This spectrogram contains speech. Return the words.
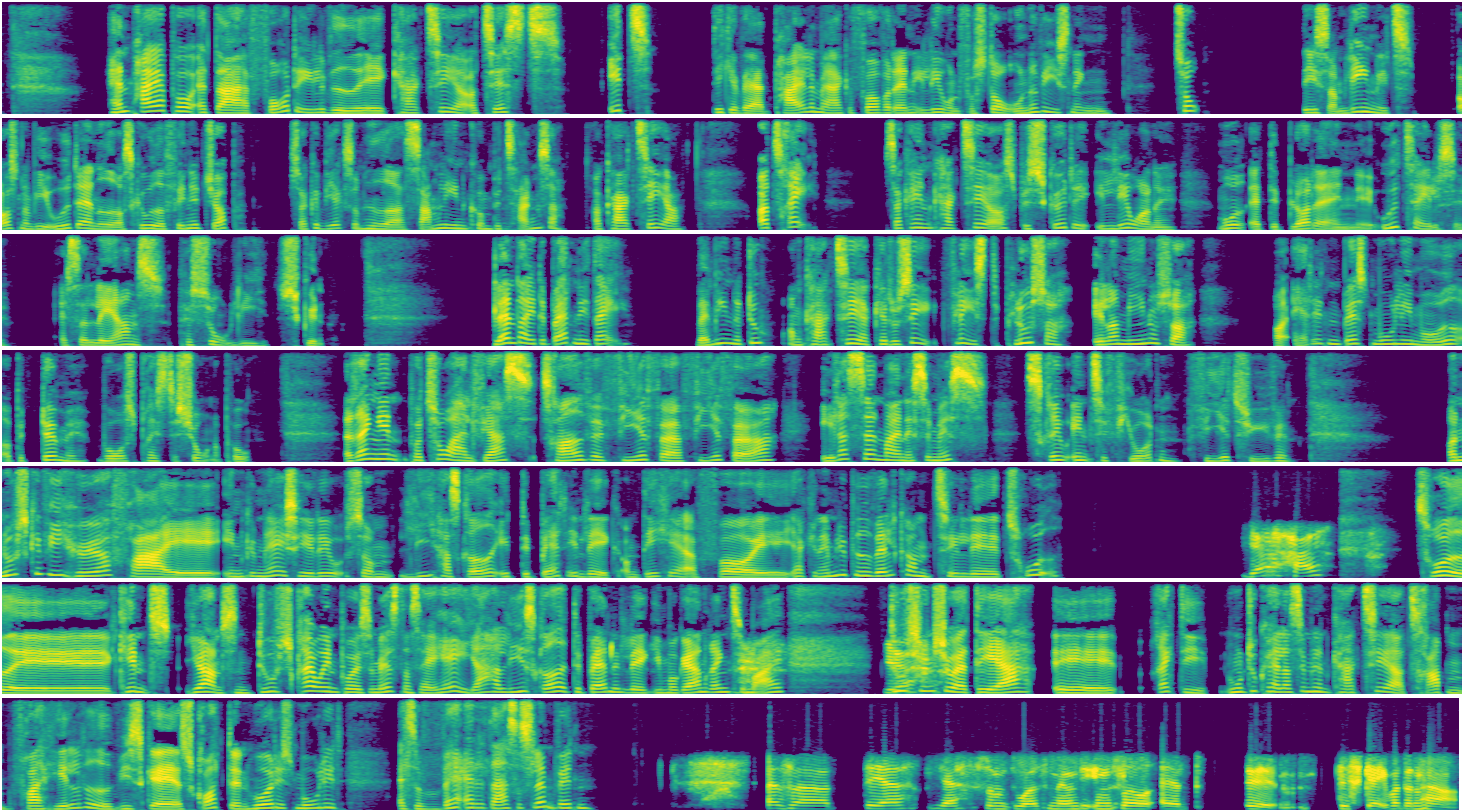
Han peger på, at der er fordele ved øh, karakterer og tests. 1. Det kan være et pejlemærke for, hvordan eleven forstår undervisningen. 2. Det er sammenligneligt, også når vi er uddannede og skal ud og finde et job så kan virksomheder sammenligne kompetencer og karakterer. Og tre, så kan en karakter også beskytte eleverne mod, at det blot er en øh, udtalelse, altså lærerens personlige skøn. Bland dig i debatten i dag. Hvad mener du om karakterer? Kan du se flest plusser eller minuser? Og er det den bedst mulige måde at bedømme vores præstationer på? Ring ind på 72 30 44 44, eller send mig en sms. Skriv ind til 14 24. Og nu skal vi høre fra øh, en gymnasieelev, som lige har skrevet et debatindlæg om det her, for øh, jeg kan nemlig byde velkommen til øh, Trud. Ja, hej. Trud øh, Kint Jørgensen, du skrev ind på sms'en og sagde, hey, jeg har lige skrevet et debatindlæg, I må gerne ringe til mig. Du ja. synes jo, at det er øh, rigtig... Du kalder simpelthen karaktertrappen fra helvede. Vi skal skrotte den hurtigst muligt. Altså, hvad er det, der er så slemt ved den? Altså, det er, ja, som du også nævnte i indslaget, at øh, det skaber den her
